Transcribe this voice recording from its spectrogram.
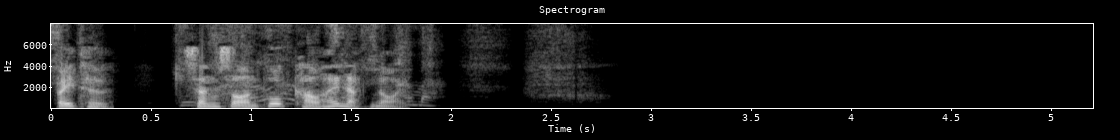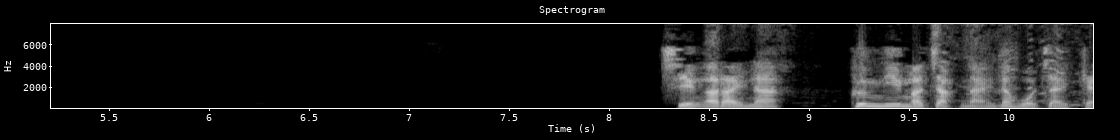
ไปเถอะ สั่งสอนพวกเขาให้หนักหน่อย สียงอะไรนะพึ่งนี่มาจากไหนนะหัวใจแก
